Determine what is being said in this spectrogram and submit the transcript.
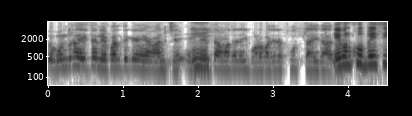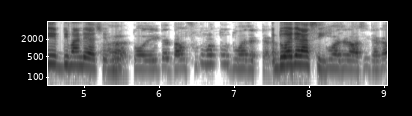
তো বন্ধুরা এটা নেপাল থেকে আনছে। এই হুম। তেলটা আমাদের এই বড় বাজারে খুব চাহিদা আছে। এখন খুব বেশি ডিমান্ডে আছে হ্যাঁ তো এইটার দাম শুধুমাত্র দু হাজার টাকা। দু হাজার আশি। দু হাজার আশি টাকা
